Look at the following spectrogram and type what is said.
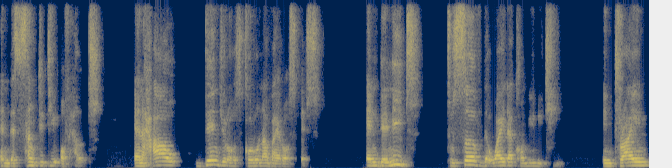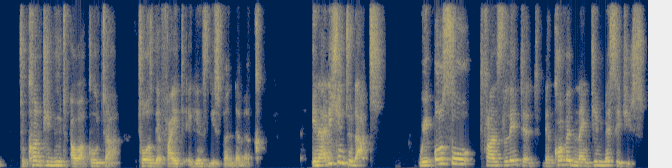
and the sanctity of health and how dangerous coronavirus is and the need to serve the wider community in trying to contribute our quota towards the fight against this pandemic. In addition to that, we also translated the COVID 19 messages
